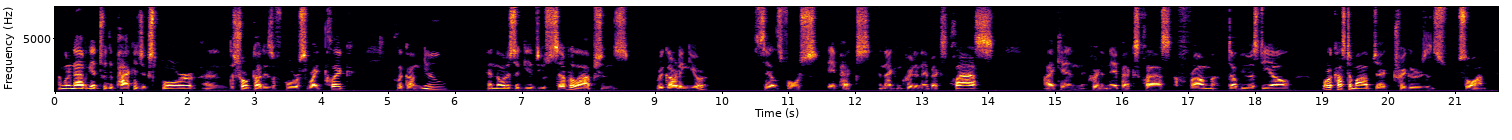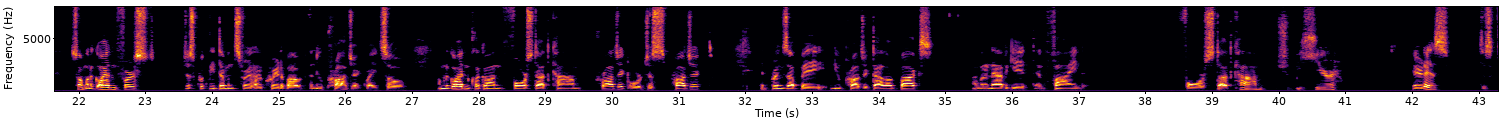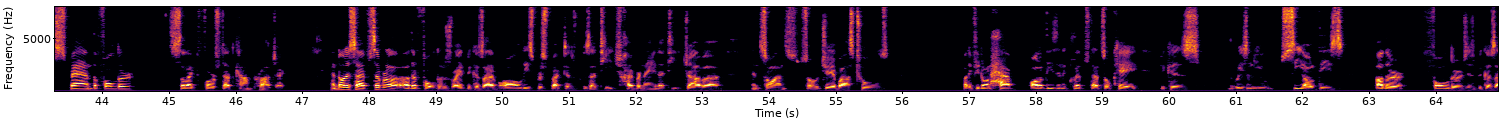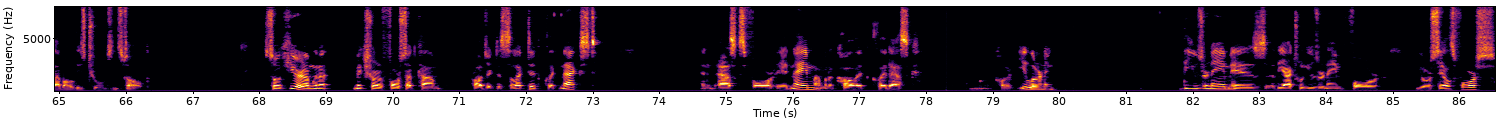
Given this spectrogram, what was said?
I'm going to navigate to the package explorer and the shortcut is of course right click, click on new and notice it gives you several options regarding your Salesforce Apex and I can create an Apex class I can create an Apex class from WSDL or a custom object, triggers, and so on. So I'm going to go ahead and first just quickly demonstrate how to create about a new project, right? So I'm going to go ahead and click on force.com project or just project. It brings up a new project dialog box. I'm going to navigate and find force.com. Should be here. Here it is. Just expand the folder, select force.com project. And notice I have several other folders, right? Because I have all these perspectives because I teach Hibernate, I teach Java, and so on. So JBoss tools. But if you don't have all of these in Eclipse, that's okay because The reason you see all of these other folders is because I have all these tools installed. So here I'm going to make sure force.com project is selected, click next, and it asks for a name. I'm going to call it Claydesk. I'm going to call it e-learning. The username is the actual username for your Salesforce.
